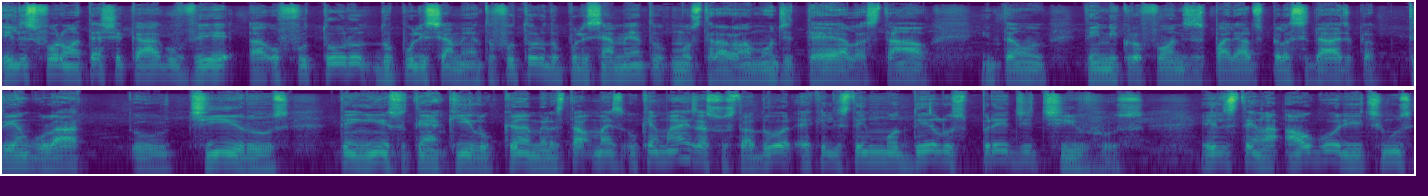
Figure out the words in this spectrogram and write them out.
eles foram até Chicago ver uh, o futuro do policiamento. O futuro do policiamento mostraram um monte de telas tal. Então tem microfones espalhados pela cidade para triangular o, tiros. Tem isso, tem aquilo, câmeras tal. Mas o que é mais assustador é que eles têm modelos preditivos. Eles têm lá algoritmos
